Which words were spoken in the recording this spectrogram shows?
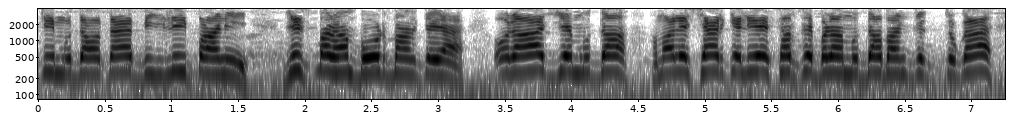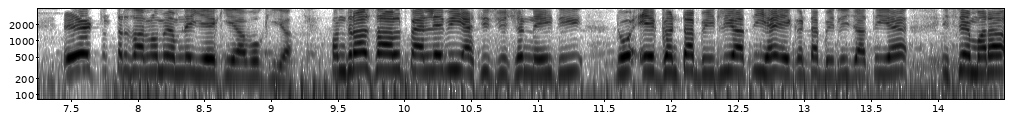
की मुद्दा होता है बिजली, पानी, जिस पर हम वोट मांगते हैं। और आज ये मुद्दा हमारे शहर के लिए सबसे बड़ा मुद्दा बन चुका है। एक सत्तर सालों में हमने ये किया, वो किया। पंद्रह साल पहले भी ऐसी सिचुएशन नहीं थी, जो एक घंटा बिजली आती है, एक घंटा बिजली जाती है। इससे हमारा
